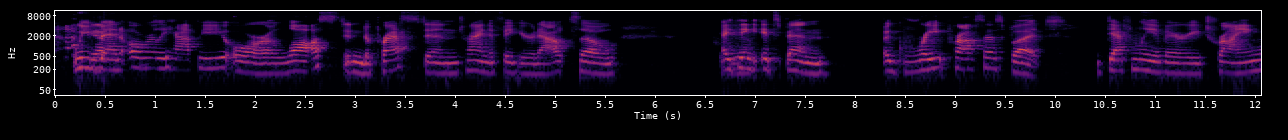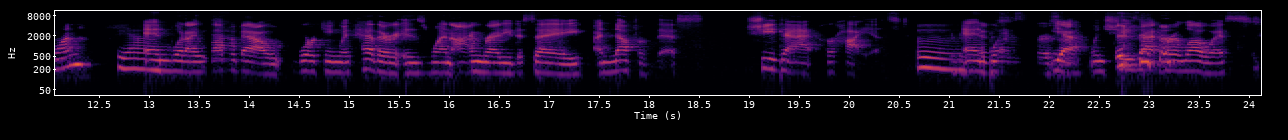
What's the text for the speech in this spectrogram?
we've Yep. been overly happy or lost and depressed and trying to figure it out. So I think it's been a great process, but definitely a very trying one. Yeah. And what I love about working with Heather is when I'm ready to say enough of this, she's at her highest. Mm. And when, yeah, when she's at her lowest, sh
